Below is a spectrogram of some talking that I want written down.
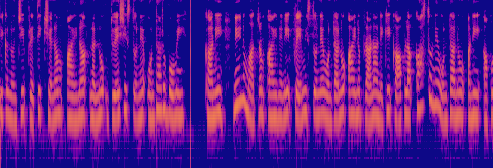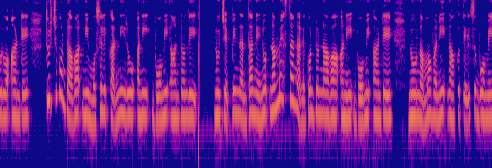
ఇక నుంచి ప్రతి క్షణం ఆయన నన్ను ద్వేషిస్తూనే ఉంటారు భూమి. కానీ నేను మాత్రం ఆయనని ప్రేమిస్తూనే ఉంటాను ఆయన ప్రాణానికి కాపలా కాస్తూనే ఉంటాను అని అపూర్వ అంటే తుడుచుకుంటావా నీ ముసలి కన్నీరు? అని భూమి అంటోంది. నువ్వు చెప్పిందంతా నేను నమ్మేస్తాను అనుకుంటున్నావా? అని భూమి అంటే నువ్వు నమ్మవని నాకు తెలుసు భూమి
